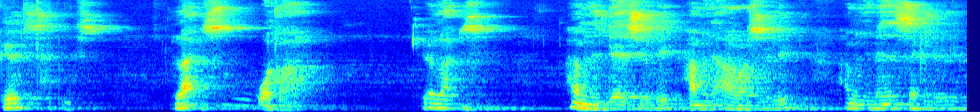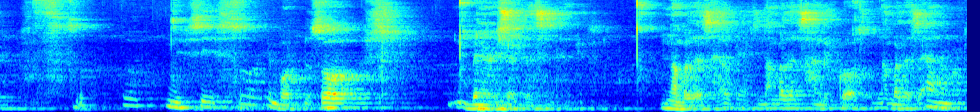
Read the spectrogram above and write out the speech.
greatest happiness lies worthwhile. Your lives. you live, how many minutes, seconds you live. so you see, so important, so beneficial this Numberless helpings, numberless hungry ghosts, numberless animals,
